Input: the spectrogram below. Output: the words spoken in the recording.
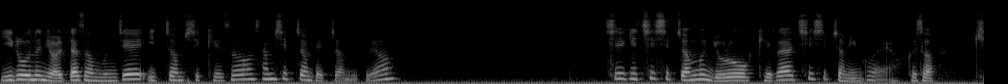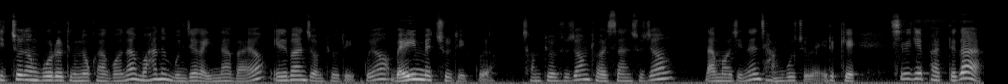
이론은 15문제 2점씩 해서 30점 배점이고요. 실기 70점은 요렇게가 70점인 거예요. 그래서 기초 정보를 등록하거나 뭐 하는 문제가 있나 봐요. 일반 전표도 있고요. 메인 매출도 있고요. 전표 수정, 결산 수정, 나머지는 장부 조회. 이렇게 실기 파트가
